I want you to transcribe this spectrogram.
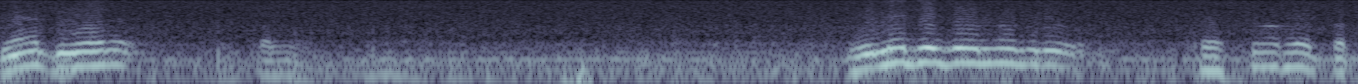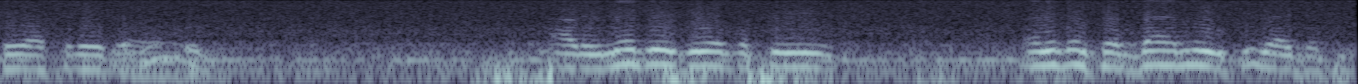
ત્યાં જુઓ રિલેટિવ જોડનું બધું આપણે પતિ આ રિલેટિવ પછી એની પણ શ્રદ્ધા એમની ઉઠી જાય પછી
